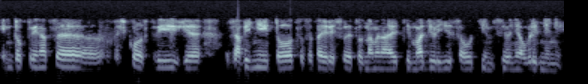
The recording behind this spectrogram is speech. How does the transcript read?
indoktrinace eh, ve školství, že zaviní to, co se tady rysuje, to znamená, že ti mladí lidi jsou tím silně ovlivněni.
